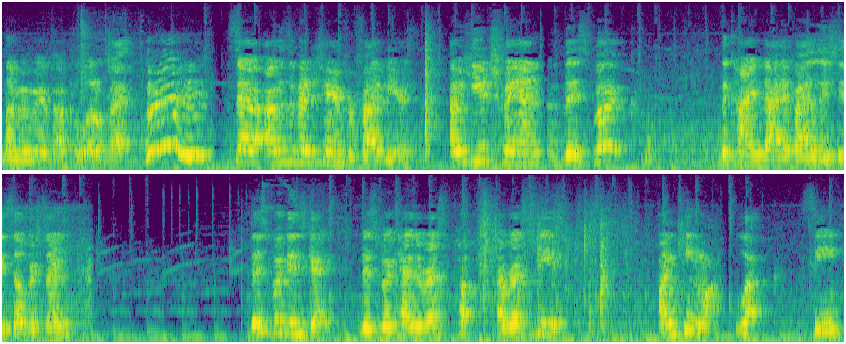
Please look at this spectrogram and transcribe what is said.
Let me move up a little bit. so I was a vegetarian for five years. I'm a huge fan of this book, The Kind Diet by Alicia Silverstone. This book is good. This book has a, a recipe on quinoa. Look, see,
